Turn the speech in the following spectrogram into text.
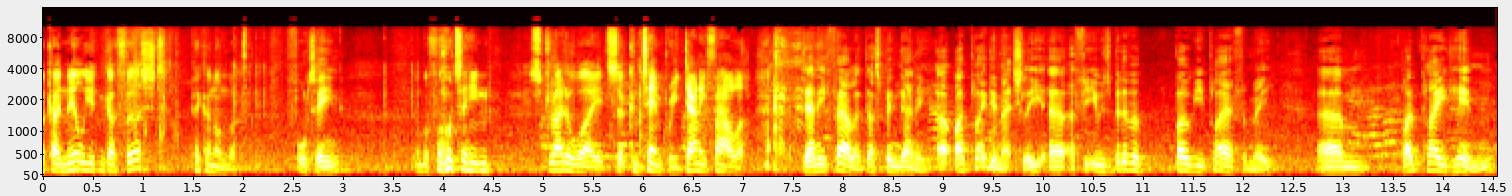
Okay, Neil, you can go first. Pick a number. 14. Number 14, straight away, it's a contemporary, Danny Fowler. Danny Fowler, Dustbin Danny. Uh, I played him actually. Uh, a few, he was a bit of a bogey player for me. Um, I played him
